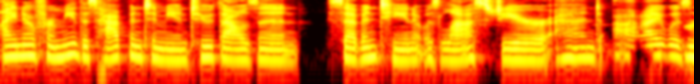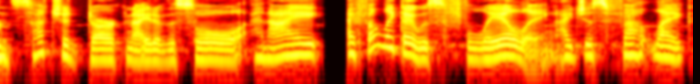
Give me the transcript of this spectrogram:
I know for me, this happened to me in 2017. It was last year. And I was in hmm. such a dark night of the soul. And I, I felt like I was flailing. I just felt like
